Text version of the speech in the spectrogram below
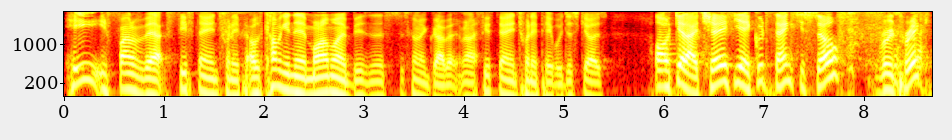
he in front of about 15, 20 people. I was coming in there, mind my own business, just going to grab it. And about 15, 20 people just goes, Oh, g'day, Chief. Yeah, good, thanks. Yourself? Rude prick.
